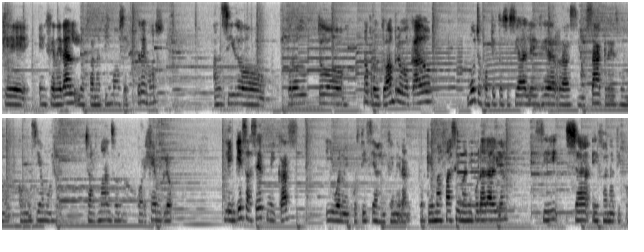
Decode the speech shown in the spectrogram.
que en general los fanatismos extremos han sido producto, no producto, han provocado muchos conflictos sociales, guerras, masacres, bueno, como decíamos, Charles Manson, por ejemplo, limpiezas étnicas y bueno, injusticias en general, porque es más fácil manipular a alguien si ya es fanático.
